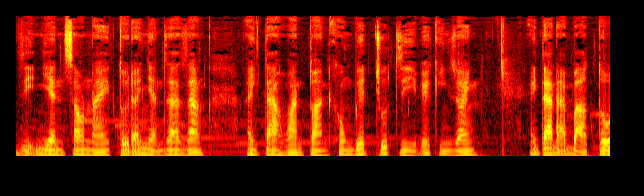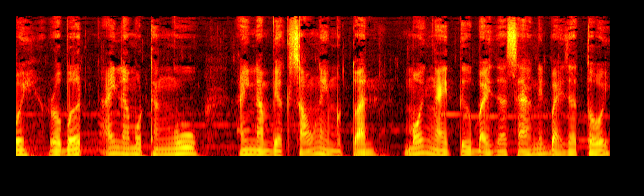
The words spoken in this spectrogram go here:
Dĩ nhiên sau này tôi đã nhận ra rằng anh ta hoàn toàn không biết chút gì về kinh doanh. Anh ta đã bảo tôi, Robert, anh là một thằng ngu. Anh làm việc 6 ngày một tuần, mỗi ngày từ 7 giờ sáng đến 7 giờ tối.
